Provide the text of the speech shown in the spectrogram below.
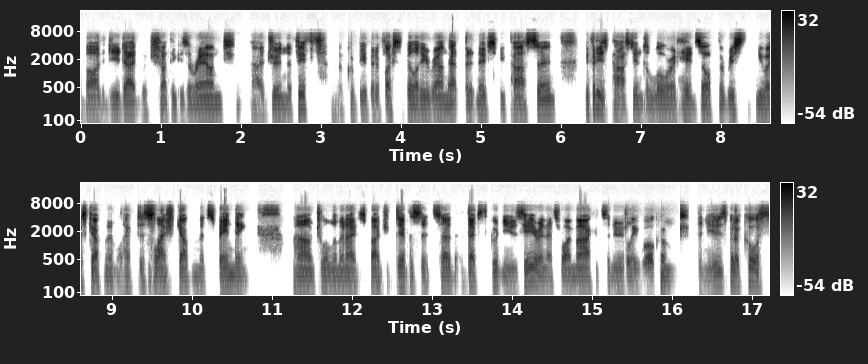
by the due date, which I think is around uh, June the 5th. There could be a bit of flexibility around that, but it needs to be passed soon. If it is passed into law, it heads off the risk the US government will have to slash government spending um, to eliminate its budget deficit. So that's the good news here, and that's why markets initially welcomed the news. But of course,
